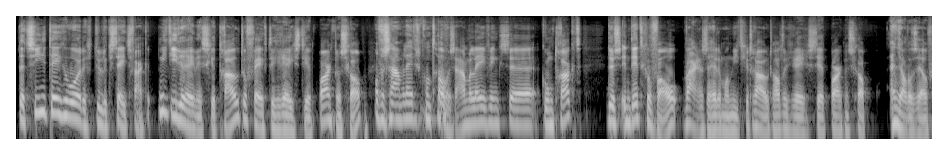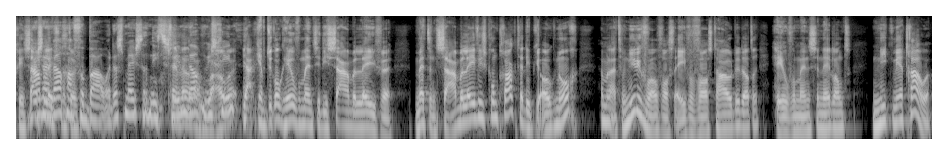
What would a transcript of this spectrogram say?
Dat zie je tegenwoordig natuurlijk steeds vaker. Niet iedereen is getrouwd of heeft een geregistreerd partnerschap... Of een samenlevingscontract. Of een samenlevingscontract. Dus in dit geval waren ze helemaal niet getrouwd, hadden een geregistreerd partnerschap en ze hadden zelf geen maar zijn wel gaan verbouwen. Dat is meestal niet slim dan misschien. Ja, je hebt natuurlijk ook heel veel mensen die samenleven met een samenlevingscontract. Dat heb je ook nog. Maar laten we in ieder geval vast even vasthouden dat er heel veel mensen in Nederland niet meer trouwen.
